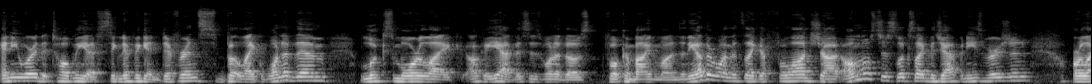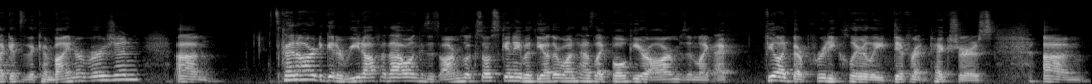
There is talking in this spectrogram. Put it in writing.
anywhere that told me a significant difference, but like one of them looks more like, okay, yeah, this is one of those full combined ones. And the other one that's like a full-on shot almost just looks like the Japanese version or like it's the combiner version. Um, it's kind of hard to get a read off of that one because his arms look so skinny, but the other one has like bulkier arms and like I feel like they're pretty clearly different pictures. Um,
